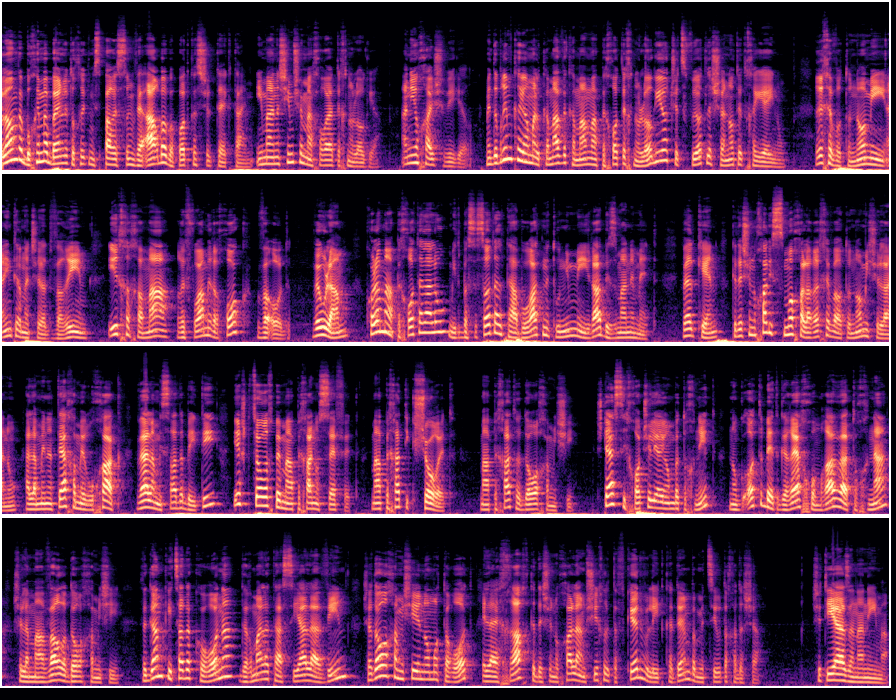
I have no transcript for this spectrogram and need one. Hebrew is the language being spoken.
שלום וברוכים הבאים לתוכנית מספר 24 בפודקאסט של טק טיים, עם האנשים שמאחורי הטכנולוגיה. אני יוחאי שוויגר. מדברים כיום על כמה וכמה מהפכות טכנולוגיות שצפויות לשנות את חיינו. רכב אוטונומי, האינטרנט של הדברים, עיר חכמה, רפואה מרחוק ועוד. ואולם, כל המהפכות הללו מתבססות על תעבורת נתונים מהירה בזמן אמת. ועל כן, כדי שנוכל לסמוך על הרכב האוטונומי שלנו, על המנתח המרוחק ועל המשרד הביתי, יש צורך במהפכה נוספת, מהפכת תקשורת, מהפכת הדור החמישי. שתי השיחות שלי היום בתוכנית נוגעות באתגרי החומרה והתוכנה של המעבר לדור החמישי, וגם כיצד הקורונה גרמה לתעשייה להבין שהדור החמישי אינו מותרות, אלא הכרח כדי שנוכל להמשיך לתפקד ולהתקדם במציאות החדשה. שתהיה האזנה נעימה.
